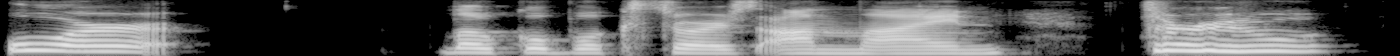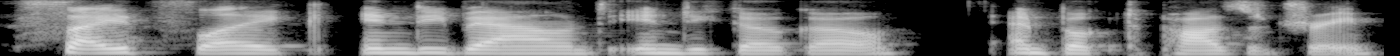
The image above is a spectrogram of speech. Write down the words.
or local bookstores online through sites like IndieBound, Indiegogo, and Book Depository,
